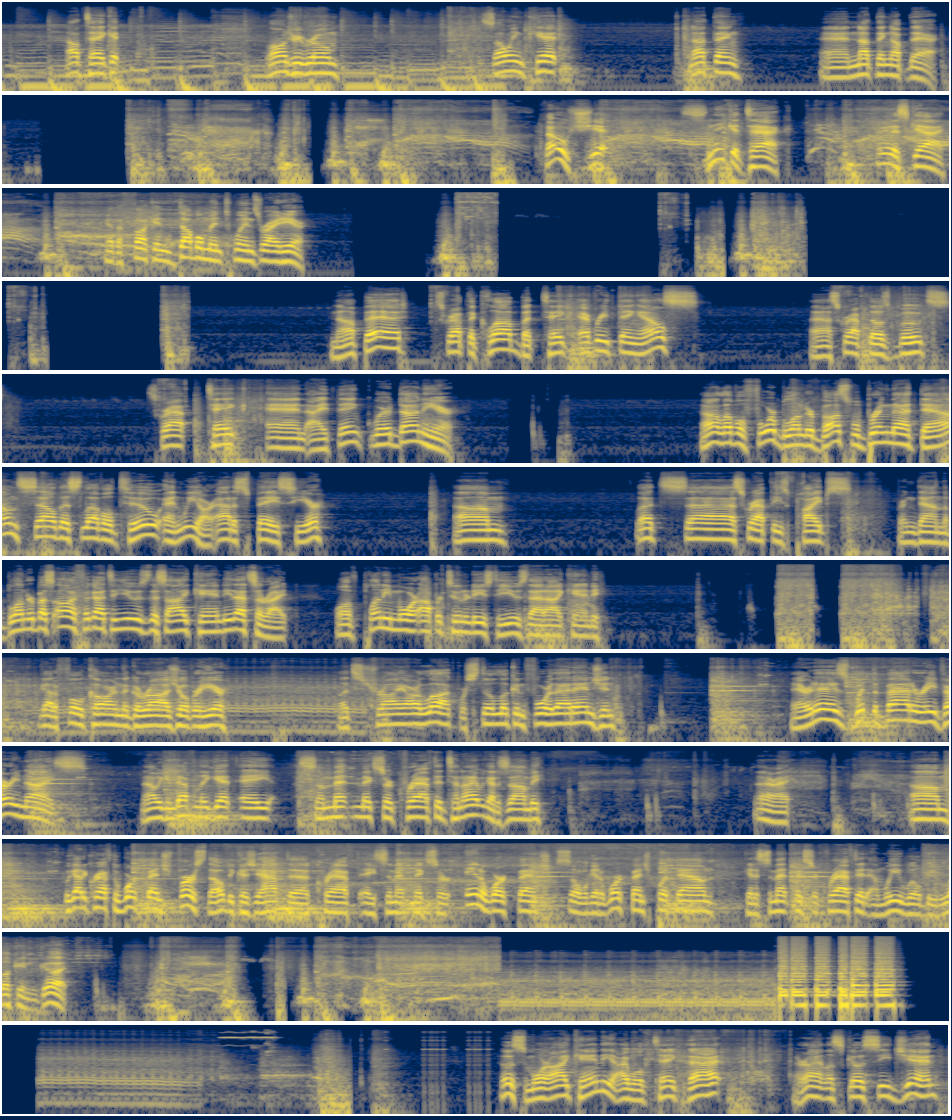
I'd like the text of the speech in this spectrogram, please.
I'll take it. Laundry room. Sewing kit. Nothing. And nothing up there. Oh shit. Sneak attack. Look at this guy. Got the fucking Doublemint twins right here. Not bad. Scrap the club, but take everything else. Uh, scrap those boots. Scrap, take, and I think we're done here. Uh, level 4 blunderbuss, we'll bring that down, sell this level 2, and we are out of space here. Um, let's uh, scrap these pipes, bring down the blunderbuss. Oh, I forgot to use this eye candy, that's alright. We'll have plenty more opportunities to use that eye candy. Got a full car in the garage over here. Let's try our luck. We're still looking for that engine. There it is with the battery. Very nice. Now we can definitely get a cement mixer crafted tonight. We got a zombie. All right. Um, we got to craft the workbench first, though, because you have to craft a cement mixer in a workbench. So we'll get a workbench put down, get a cement mixer crafted, and we will be looking good. Oh, some more eye candy. I will take that. All right, let's go see Jen.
